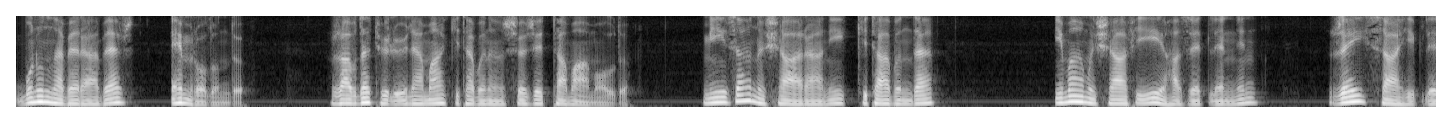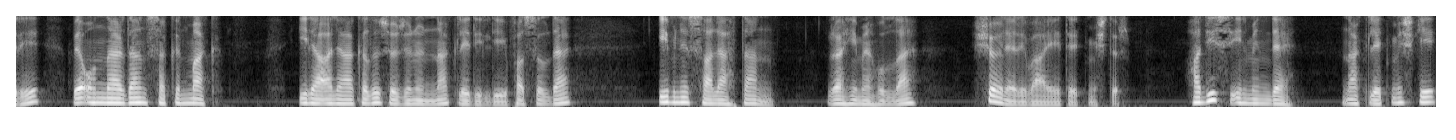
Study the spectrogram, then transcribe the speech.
Bununla beraber emrolundu. Ravdatül Ülema kitabının sözü tamam oldu. Mizan-ı Şarani kitabında İmam-ı Şafii Hazretlerinin rey sahipleri ve onlardan sakınmak ile alakalı sözünün nakledildiği fasılda İbn Salah'tan rahimehullah şöyle rivayet etmiştir. Hadis ilminde nakletmiş ki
